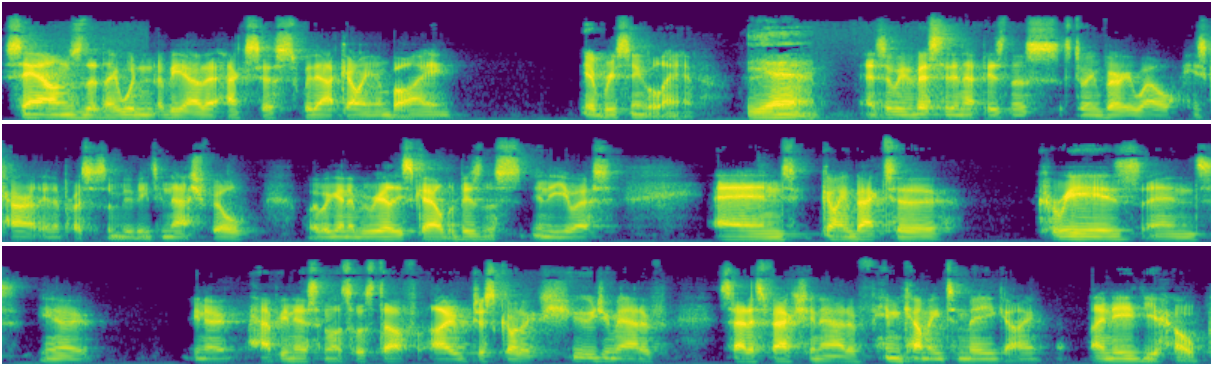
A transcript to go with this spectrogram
sounds that they wouldn't be able to access without going and buying every single amp. Yeah. And so we invested in that business. It's doing very well. He's currently in the process of moving to Nashville, where we're going to really scale the business in the US. And going back to careers and you know, you know, happiness and all that sort of stuff, I've just got a huge amount of satisfaction out of him coming to me, going, "I need your help.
